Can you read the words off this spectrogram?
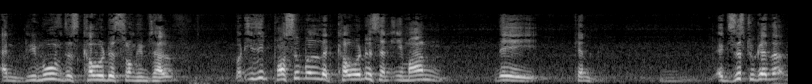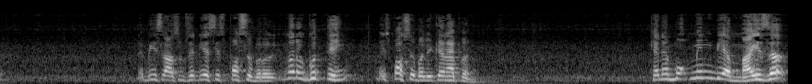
and remove this cowardice from himself. But is it possible that cowardice and iman they can exist together? Nabi Sallallahu said, Yes, it's possible. Not a good thing, it's possible, it can happen. Can a mu'min be a miser?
